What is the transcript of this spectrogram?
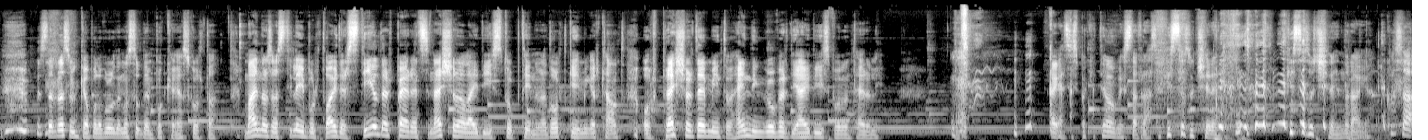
Questa frase è un capolavoro del nostro tempo. Ok, ascolta. Minors are still able to either steal their parents' national IDs to obtain an adult gaming account or pressure them into handing over the IDs voluntarily. Ragazzi, spacchettiamo questa frase. Che sta succedendo? Che sta succedendo, raga? Cosa.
